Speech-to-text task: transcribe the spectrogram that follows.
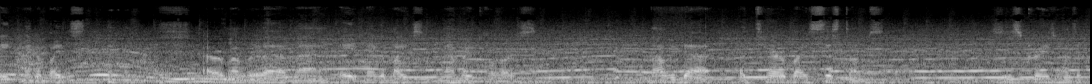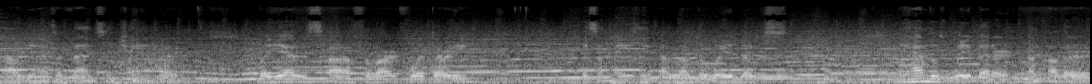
eight megabytes. I remember that man, eight megabytes of memory cards. Now we got a terabyte systems. This is crazy how technology has advanced and changed, right? But yeah, this uh, Ferrari 430, it's amazing. I love the way it looks It handles way better on other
